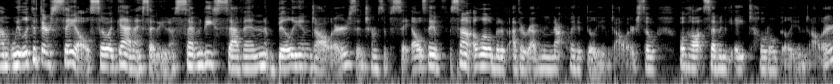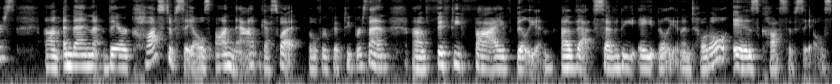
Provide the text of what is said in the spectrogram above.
Um, we look at their sales. So again, I said, you know, $77 billion in terms of sales. They have some, a little bit of other revenue, not quite a billion dollars. So we'll call it 78 total billion dollars. Um, and then their cost of sales on that, guess what? Over 50%, um, 55 billion of that 78 billion in total is cost of sales.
